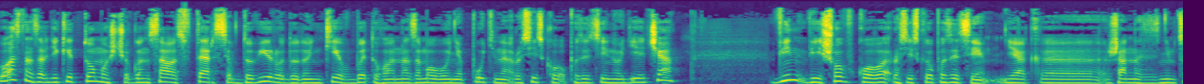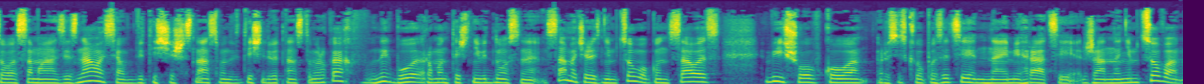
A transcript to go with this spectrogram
Власне, завдяки тому, що Гонсалес втерся в довіру до доньки вбитого на замовлення Путіна російського опозиційного діяча. Він війшов в коло російської опозиції. Як е, Жанна Знімцова сама зізналася, в 2016-2019 роках в них були романтичні відносини. Саме через Німцову Гонсалес війшов в коло російської опозиції на еміграції. Жанна Німцова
